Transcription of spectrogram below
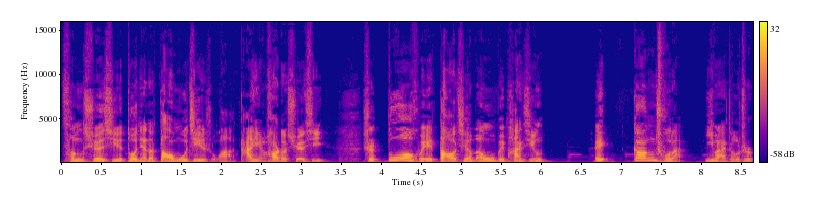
曾学习多年的盗墓技术啊，打引号的学习，是多回盗窃文物被判刑。哎，刚出来，意外得知，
